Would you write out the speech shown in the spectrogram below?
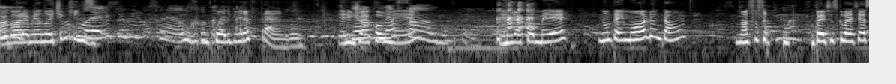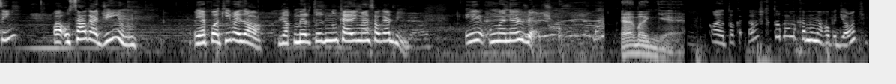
Agora é meia-noite e Um 15. coelho que vira um frango. Um coelho que vira frango. E a gente vai comer. A gente vai comer. Não tem molho, então. Nosso petisco vai ser assim. Ó, o salgadinho. Eu ia pôr aqui, mas ó, já comeram tudo e não querem mais salgadinho. E um energético. Amanhã. Ó, eu tô. Eu acho que eu tô mesmo com a mesma roupa de ontem.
